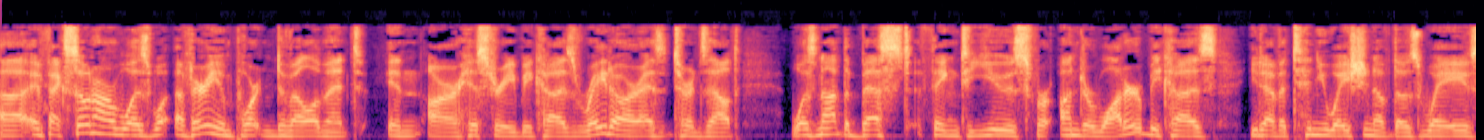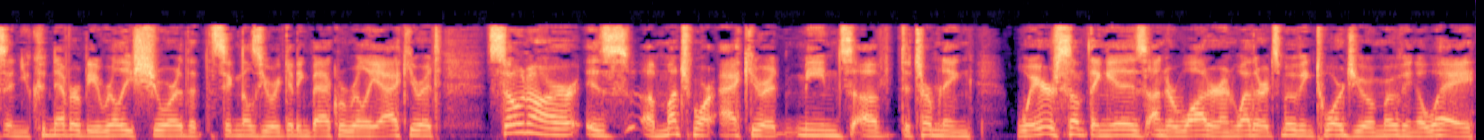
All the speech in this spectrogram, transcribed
uh, in fact, sonar was a very important development in our history because radar, as it turns out, was not the best thing to use for underwater because you'd have attenuation of those waves and you could never be really sure that the signals you were getting back were really accurate. Sonar is a much more accurate means of determining where something is underwater and whether it's moving towards you or moving away.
